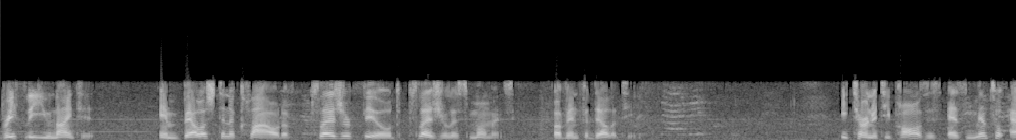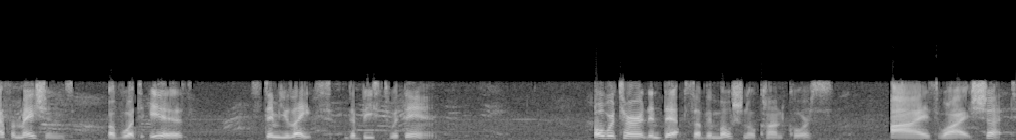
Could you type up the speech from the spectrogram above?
briefly united, embellished in a cloud of pleasure-filled, pleasureless moments of infidelity. Eternity pauses as mental affirmations of what is stimulates the beast within. Overturned in depths of emotional concourse, eyes wide shut.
